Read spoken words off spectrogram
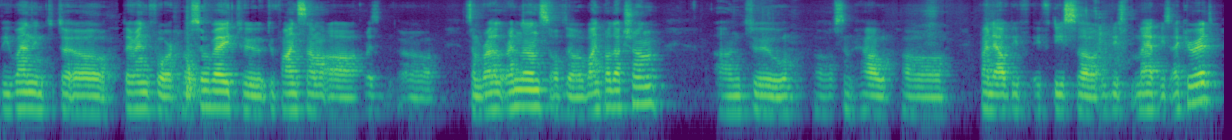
we went into the terrain for a survey to, to find some uh, uh, some remnants of the wine production and to uh, somehow uh, find out if, if this uh, if this map is accurate.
